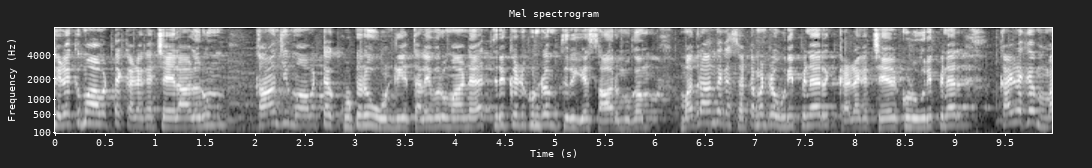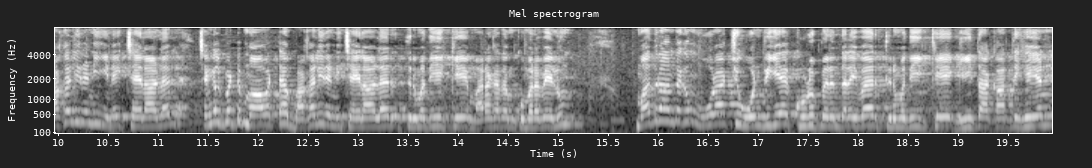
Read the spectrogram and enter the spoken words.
கிழக்கு மாவட்ட கழக செயலாளரும் காஞ்சி மாவட்ட கூட்டுறவு ஒன்றிய தலைவருமான திருக்கழுக்குன்றம் திரு எஸ் ஆறுமுகம் மதுராந்தக சட்டமன்ற உறுப்பினர் கழக செயற்குழு உறுப்பினர் கழக மகளிரணி இணைச் செயலாளர் செங்கல்பட்டு மாவட்ட மகளிரணி செயலாளர் திருமதி கே. மரகதம் குமரவேலும் மதுராந்தகம் ஊராட்சி ஒன்றிய குழு பெருந்தலைவர் திருமதி கே. கீதா கார்த்திகேயன்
